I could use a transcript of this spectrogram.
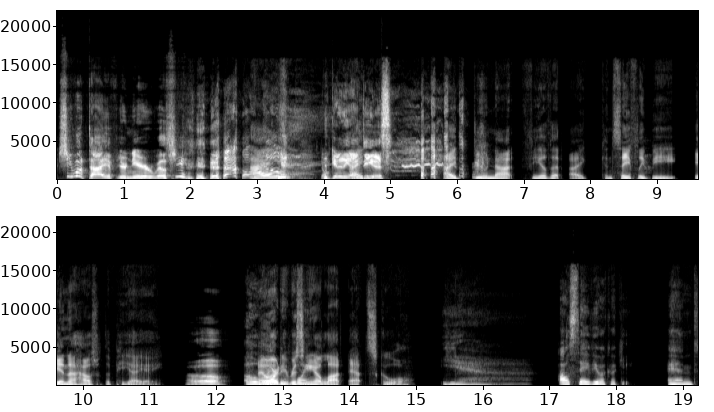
She won't die if you're near, her, will she? oh, I no. Don't get any I- ideas. I do not feel that I can safely be in a house with a PIA. Oh. Oh, I'm already risking point. a lot at school. Yeah. I'll save you a cookie. And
